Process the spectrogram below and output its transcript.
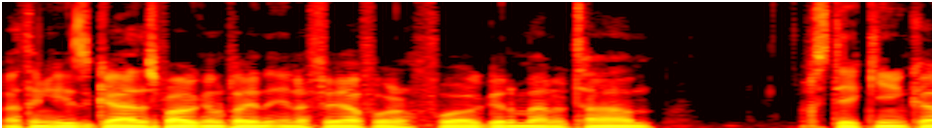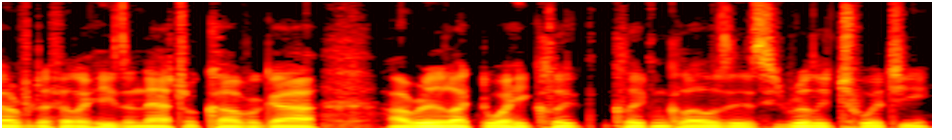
I think he's a guy that's probably going to play in the NFL for, for a good amount of time. Sticky and covered. I feel like he's a natural cover guy. I really like the way he click click and closes. He's really twitchy.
